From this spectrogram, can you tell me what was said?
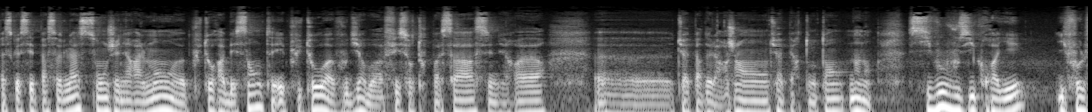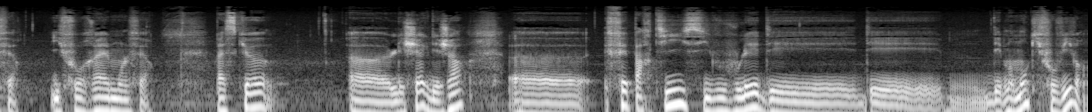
parce que ces personnes-là sont généralement euh, plutôt rabaissantes et plutôt à vous dire bah, fais surtout pas ça, c'est une erreur, tu vas perdre de l'argent, tu vas perdre ton temps. Non, non. Si vous vous y croyez, il faut le faire. Il faut réellement le faire. Parce que euh, l'échec déjà euh, fait partie, si vous voulez, des, moments qu'il faut vivre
